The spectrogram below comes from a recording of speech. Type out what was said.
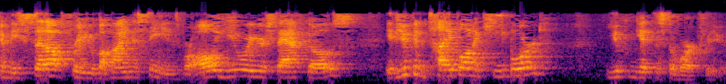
can be set up for you behind the scenes, where all you or your staff goes if you can type on a keyboard, you can get this to work for you.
